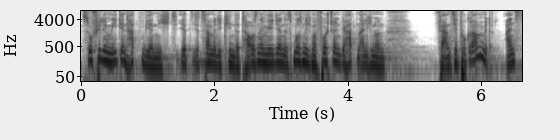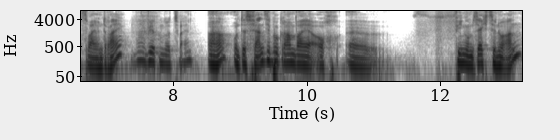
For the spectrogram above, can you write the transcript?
so viele Medien hatten wir nicht. Jetzt, jetzt haben wir die Kinder tausende Medien. Das muss man sich mal vorstellen, wir hatten eigentlich nur ein Fernsehprogramm mit eins, zwei und drei. Wir hatten nur zwei. Aha. Und das Fernsehprogramm war ja auch, äh, fing um 16 Uhr an.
